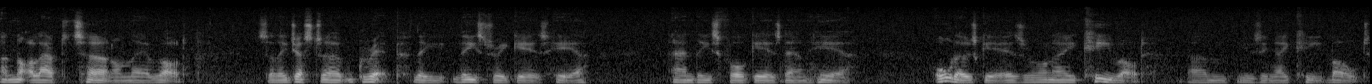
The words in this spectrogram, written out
are not allowed to turn on their rod. So they just uh, grip the these three gears here and these four gears down here. All those gears are on a key rod um, using a key bolt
